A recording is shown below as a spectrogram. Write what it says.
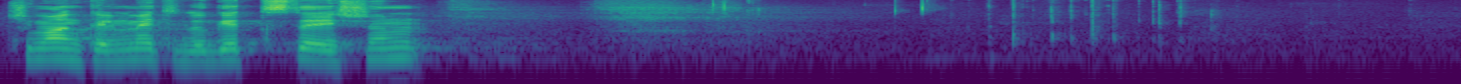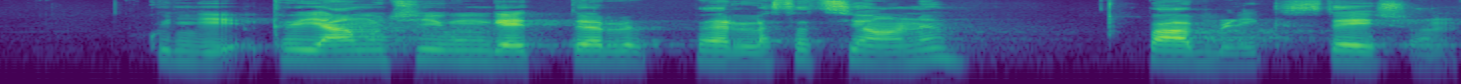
Ci manca il metodo getStation, quindi creiamoci un getter per la stazione, public station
